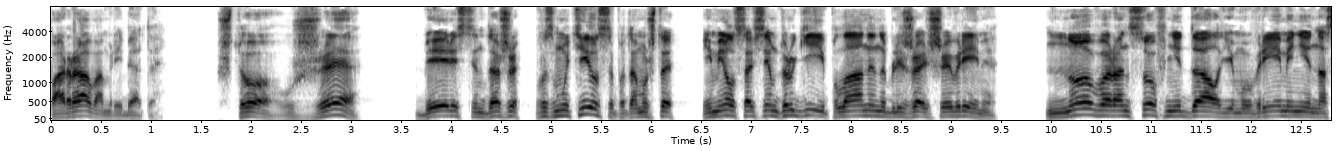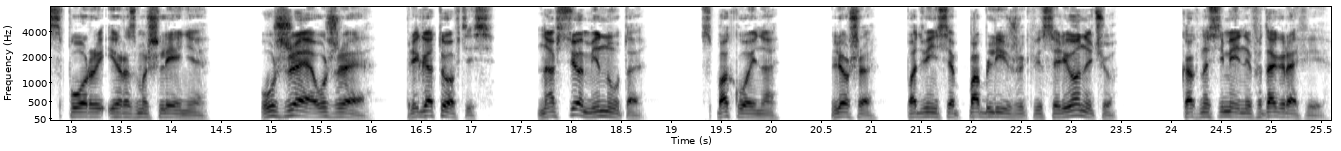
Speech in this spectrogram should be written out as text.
Пора вам, ребята». «Что, уже?» Берестин даже возмутился, потому что имел совсем другие планы на ближайшее время. Но Воронцов не дал ему времени на споры и размышления. «Уже, уже! Приготовьтесь! На все минута! Спокойно! Леша, Подвинься поближе к Виссарионычу, как на семейной фотографии,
